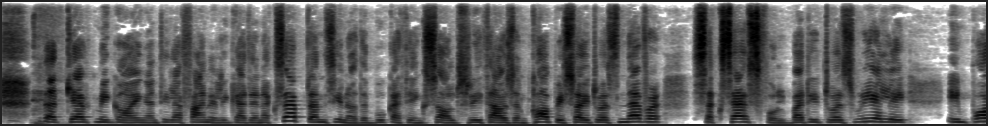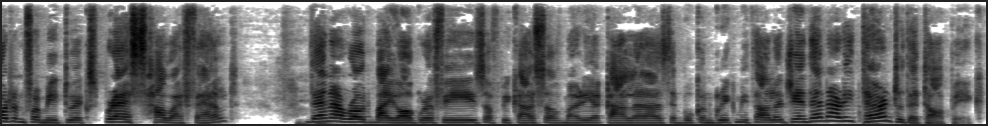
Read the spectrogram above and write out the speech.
that kept me going until I finally got an acceptance. You know, the book I think sold 3,000 copies, so it was never successful, but it was really important for me to express how I felt. Mm-hmm. Then I wrote biographies of Picasso, of Maria Callas, a book on Greek mythology, and then I returned to the topic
